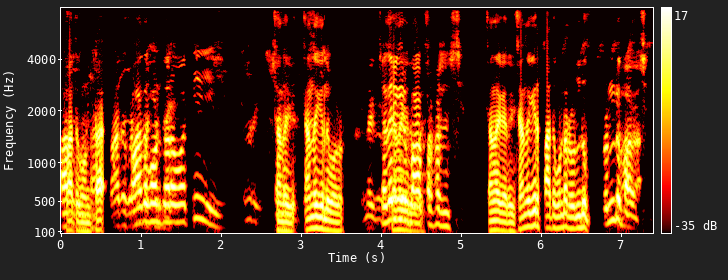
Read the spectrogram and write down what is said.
పాతగుంట. పాతగుంట. తర్వాత చంద్రగిరి చంద్రగిరి వాడు చంద్రగిరి బాగా పర్ఫార్మెన్స్ చంద్రగిరి చంద్రగిరి పాతగుంట రెండు. రెండు బాగా వచ్చింది.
